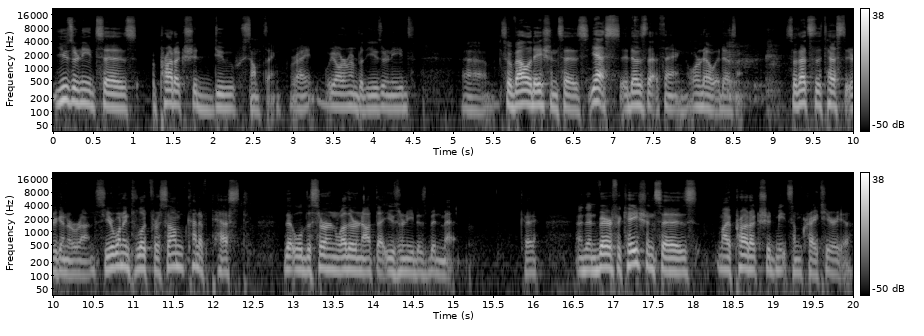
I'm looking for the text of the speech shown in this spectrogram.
user need says a product should do something, right? We all remember the user needs. Um, so validation says, yes, it does that thing, or no, it doesn't. So that's the test that you're going to run. So you're wanting to look for some kind of test that will discern whether or not that user need has been met. Okay? And then verification says, my product should meet some criteria.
